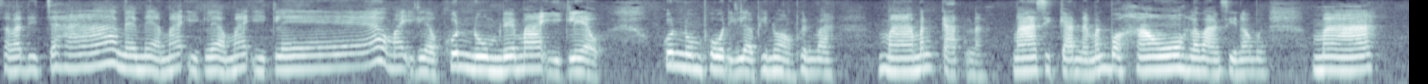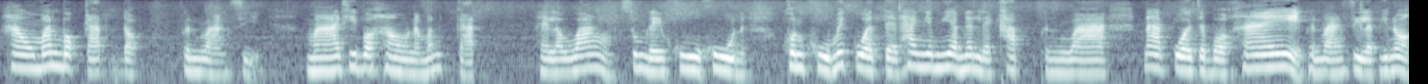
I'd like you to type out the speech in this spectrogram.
สวัสดีจ้าแม่แม่มาอีกแล้วมาอีกแล้ว มาอีกแล้ว คุณนุ่มได้มาอีกแล้ว คุณนุ่มโพดอีกแล้วพี่น้องเพิ่อนว่ามามันกัดนะมาสิกัดนะมันบ่เฮาระว่างสีน้องเบิ่งมาเฮามันบ่กัดดอกเพิ่อนวางสิหมาที่บ่เฮานะมันกัด ให้ระวังซุ่มใดคูคูน่ะ คนขู่ไม่กลัวแต่ถ้าเงียบๆนั่นแหละครับ เพิ่นว่าน่ากลัวจะบอกให้ เพิ่นวางสิละพี่น้อง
